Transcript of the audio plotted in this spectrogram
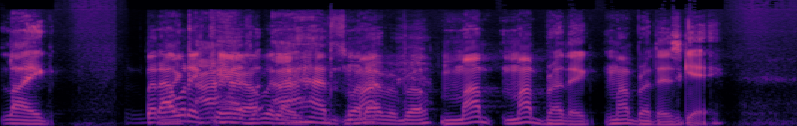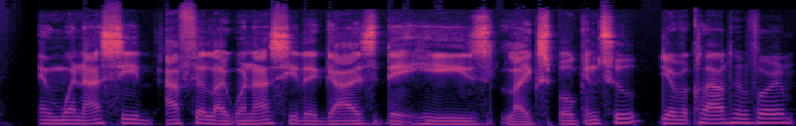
like. but I wouldn't care. have- I'd like, I have my- whatever, bro. My my brother, my brother is gay, and when I see, I feel like when I see the guys that he's like spoken to, You ever clown him for him?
